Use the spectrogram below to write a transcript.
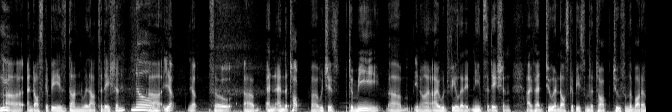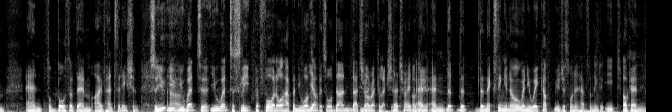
Mm. uh, endoscopy is done without sedation. No. Uh, yep, yep. So um, and and the top, uh, which is to me, um, you know, I, I would feel that it needs sedation. I've had two endoscopies from the top, two from the bottom, and for both of them, I've had sedation. So you, you, you Um, went to you went to sleep before it all happened. You woke Yeah. up. It's all done. That's no right. recollection. That's right. Okay. And and the, the the next thing you know, when you wake up, you just want to have something to eat. okay. And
